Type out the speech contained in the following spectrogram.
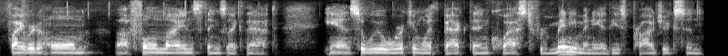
fiber to home, uh, phone lines, things like that. And so we were working with back then Qwest for many, many of these projects, and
